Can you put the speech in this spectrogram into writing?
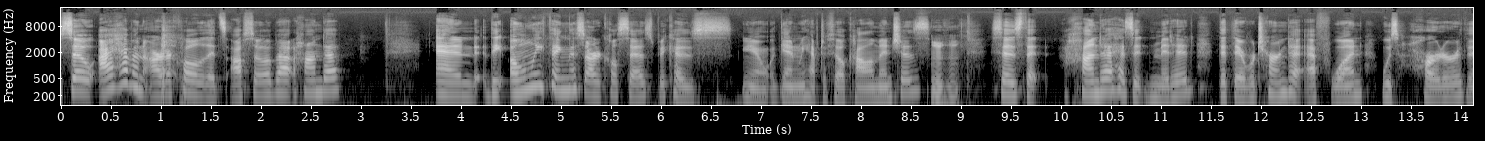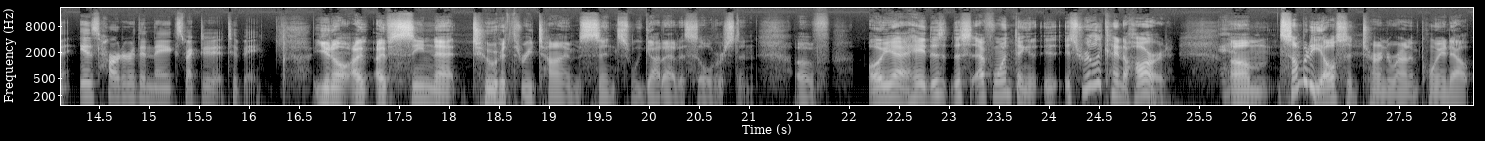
So I have an article that's also about Honda. And the only thing this article says, because, you know, again, we have to fill column inches, Mm-hmm. says that Honda has admitted that their return to F1 was harder than is harder than they expected it to be. You know, I, I've seen that two or three times since we got out of Silverstone. Of, oh yeah, hey, this this F one thing, it, it's really kind of hard. Um, somebody else had turned around and pointed out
